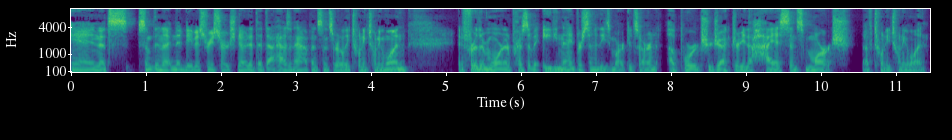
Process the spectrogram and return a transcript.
And that's something that Ned Davis research noted that that hasn't happened since early 2021. And furthermore, an impressive 89% of these markets are an upward trajectory, the highest since March of 2021.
